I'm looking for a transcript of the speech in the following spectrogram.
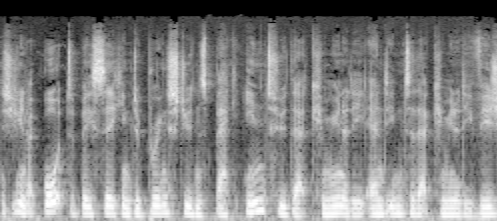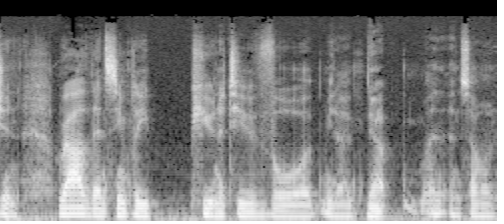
you know, ought to be seeking to bring students back into that community and into that community vision rather than simply punitive or you know yeah and, and, so on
